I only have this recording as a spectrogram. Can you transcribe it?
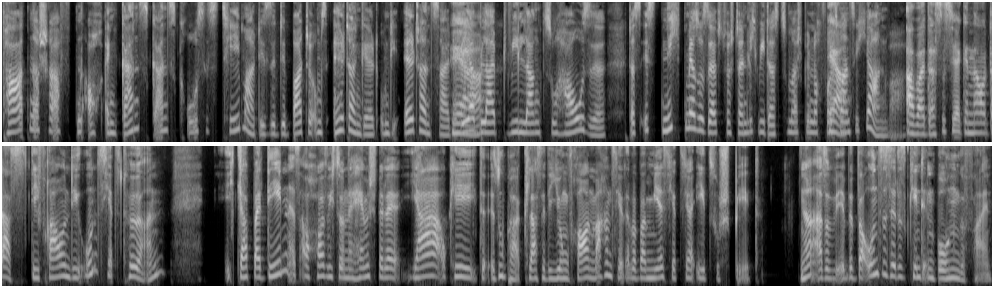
Partnerschaften auch ein ganz, ganz großes Thema, diese Debatte ums Elterngeld, um die Elternzeit. Ja. Wer bleibt wie lang zu Hause? Das ist nicht mehr so selbstverständlich, wie das zum Beispiel noch vor ja. 20 Jahren war. Aber das ist ja genau das. Die Frauen, die uns jetzt hören, ich glaube, bei denen ist auch häufig so eine Hemmschwelle, ja, okay, super, klasse, die jungen Frauen machen es jetzt, aber bei mir ist jetzt ja eh zu spät. Ne? also bei uns ist ja das Kind in den Brunnen gefallen.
